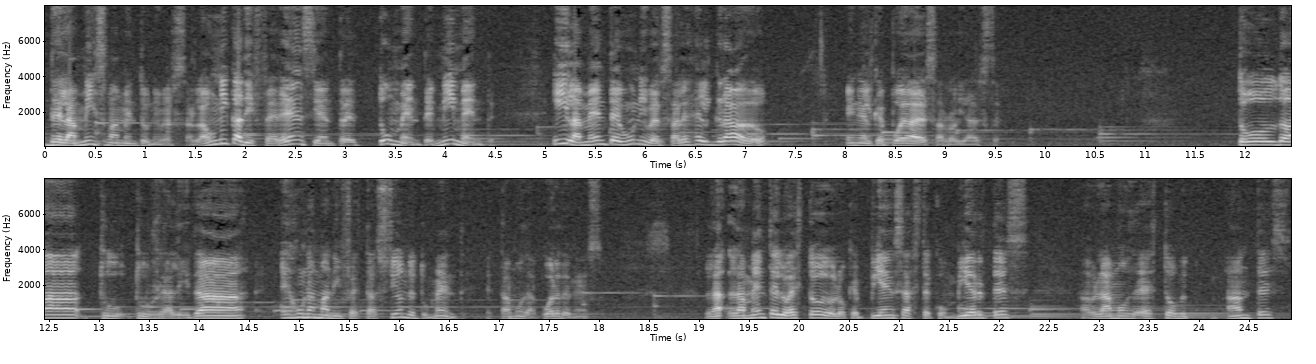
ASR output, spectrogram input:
de la misma mente universal. La única diferencia entre tu mente, mi mente, y la mente universal es el grado en el que pueda desarrollarse. Toda tu, tu realidad es una manifestación de tu mente. Estamos de acuerdo en eso. La, la, mente lo es todo, lo que piensas te conviertes. Hablamos de esto antes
